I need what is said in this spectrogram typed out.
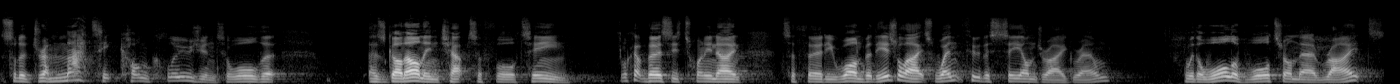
sort of dramatic conclusion to all that has gone on in chapter 14. Look at verses 29 to 31. But the Israelites went through the sea on dry ground with a wall of water on their right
